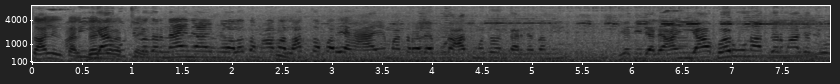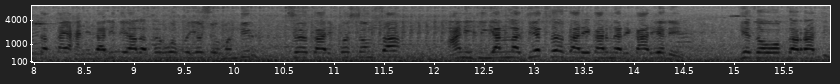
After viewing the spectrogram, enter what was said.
चालेल चालेल. या गोष्टीला. जर न्याय न्याय मिळाला तर माझा लाखचा पर्याय आहे. मंत्रालया पुढे आत्मदहन करण्याचा मी हे दिलेलं आहे. आणि या भर उन्हात जर माझ्या जीवनात काही हानी झाली तर याला सर्वस्व यशो मंदिर सहकारी पतसंस्था आणि जी यांना जे सहकार्य करणारे कार्यालय हे जबाबदार राहतील.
